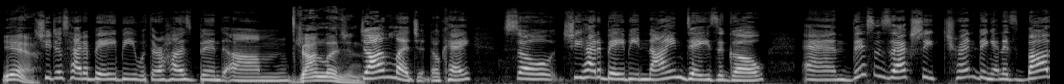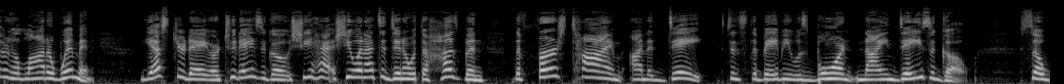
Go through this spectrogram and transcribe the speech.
Yeah. She just had a baby with her husband, um, John Legend. John Legend. Okay, so she had a baby nine days ago, and this is actually trending, and it's bothering a lot of women. Yesterday or two days ago, she had she went out to dinner with her husband the first time on a date since the baby was born nine days ago. So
